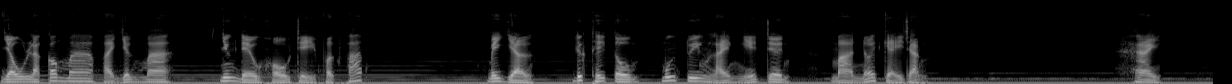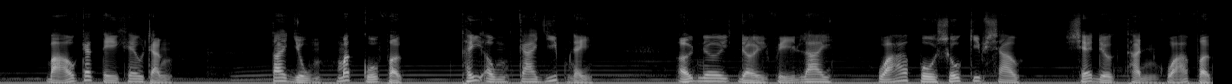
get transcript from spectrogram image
dầu là có ma và dân ma nhưng đều hộ trì phật pháp. Bây giờ, đức thế tôn muốn tuyên lại nghĩa trên mà nói kệ rằng, hai, bảo các tỳ kheo rằng, ta dùng mắt của phật, thấy ông ca diếp này, ở nơi đời vị lai quá vô số kiếp sau sẽ được thành quả phật,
